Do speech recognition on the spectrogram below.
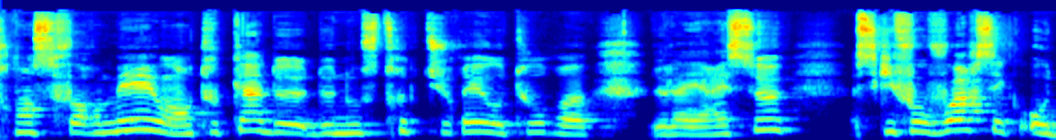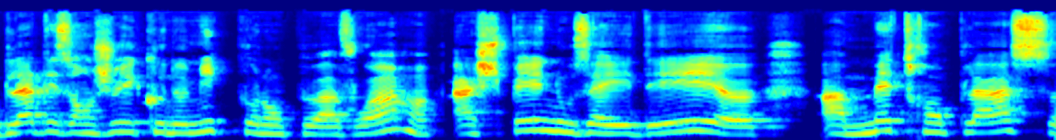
transformer ou en tout cas de, nous structurer autour euh, de la RSE. Ce qu'il faut voir, c'est qu'au-delà des enjeux économiques que l'on peut avoir, HP nous a aidés euh, à mettre en place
